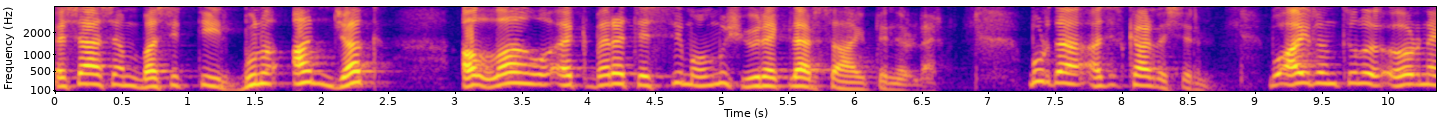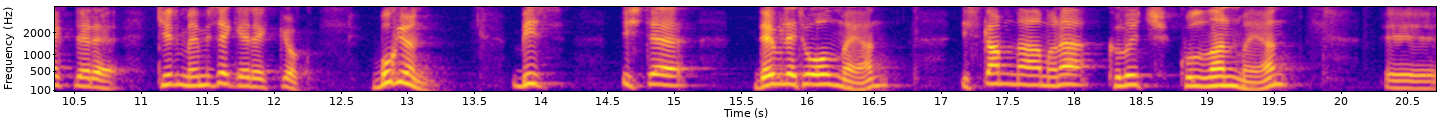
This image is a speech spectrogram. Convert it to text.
esasen basit değil. Bunu ancak Allahu Ekber'e teslim olmuş yürekler sahiplenirler. Burada aziz kardeşlerim, bu ayrıntılı örneklere girmemize gerek yok. Bugün biz işte devleti olmayan, İslam namına kılıç kullanmayan e,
